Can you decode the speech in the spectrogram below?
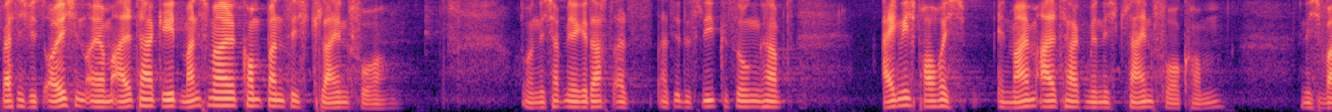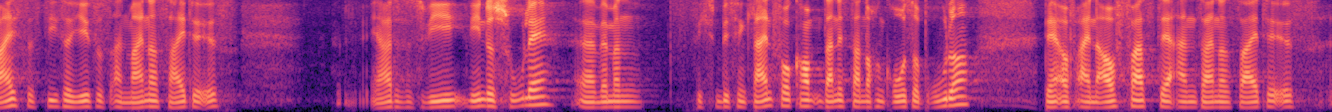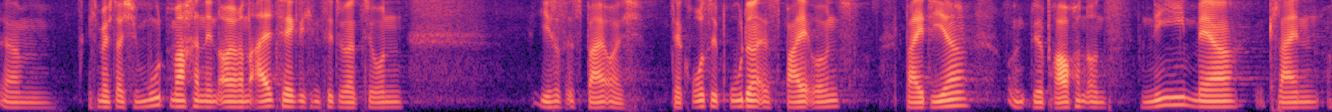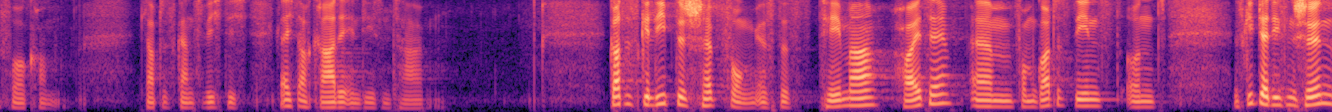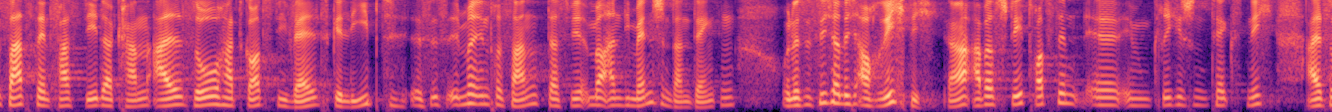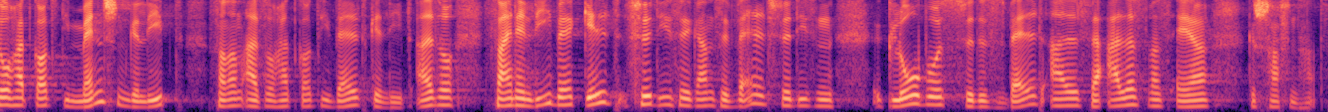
Ich weiß nicht, wie es euch in eurem Alltag geht. Manchmal kommt man sich klein vor. Und ich habe mir gedacht, als, als ihr das Lied gesungen habt, eigentlich brauche ich in meinem Alltag mir nicht klein vorkommen. Und ich weiß, dass dieser Jesus an meiner Seite ist. Ja, das ist wie, wie in der Schule, äh, wenn man sich ein bisschen klein vorkommt und dann ist da noch ein großer Bruder, der auf einen aufpasst, der an seiner Seite ist. Ähm, ich möchte euch Mut machen in euren alltäglichen Situationen. Jesus ist bei euch. Der große Bruder ist bei uns, bei dir und wir brauchen uns nie mehr klein vorkommen. Ich glaube, das ist ganz wichtig, vielleicht auch gerade in diesen Tagen. Gottes geliebte Schöpfung ist das Thema heute ähm, vom Gottesdienst und es gibt ja diesen schönen Satz, den fast jeder kann. Also hat Gott die Welt geliebt. Es ist immer interessant, dass wir immer an die Menschen dann denken. Und es ist sicherlich auch richtig, ja, aber es steht trotzdem äh, im griechischen Text nicht, also hat Gott die Menschen geliebt, sondern also hat Gott die Welt geliebt. Also seine Liebe gilt für diese ganze Welt, für diesen Globus, für das Weltall, für alles, was er geschaffen hat.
